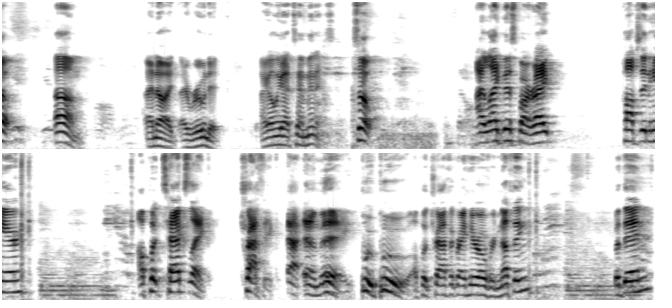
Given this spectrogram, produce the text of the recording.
So, um, I know I, I ruined it. I only got 10 minutes. So, I like this part, right? Pops in here. I'll put text like traffic at MA, boo boo. I'll put traffic right here over nothing. But then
